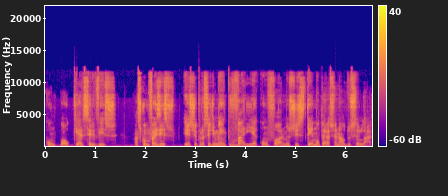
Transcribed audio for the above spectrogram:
com qualquer serviço. Mas como faz isso? Este procedimento varia conforme o sistema operacional do celular.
